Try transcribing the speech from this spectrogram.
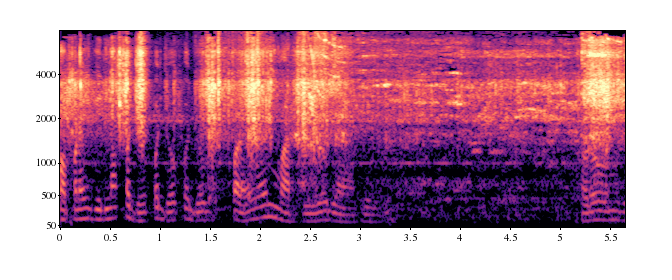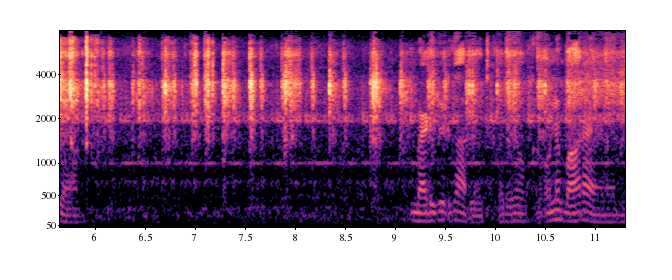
આપણે કેટલા ભજો भजो भजो પડે મારતી હોય જાય खड़े हो नहीं जाए मेडिकेट कर लो, खड़े होकर उन्हें बाहर आ जाने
